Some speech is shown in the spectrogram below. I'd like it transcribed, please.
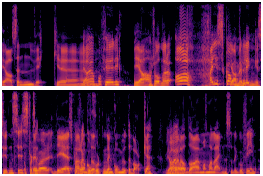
Ja, send den vekk. eh, Ja, ja, på ferie. ja. Sånn der, Å, hei, skam! Ja, for lenge siden sist. For det var det jeg skulle fram til. At den kommer jo tilbake. Ja, bare at da er man aleine, så det går fint.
